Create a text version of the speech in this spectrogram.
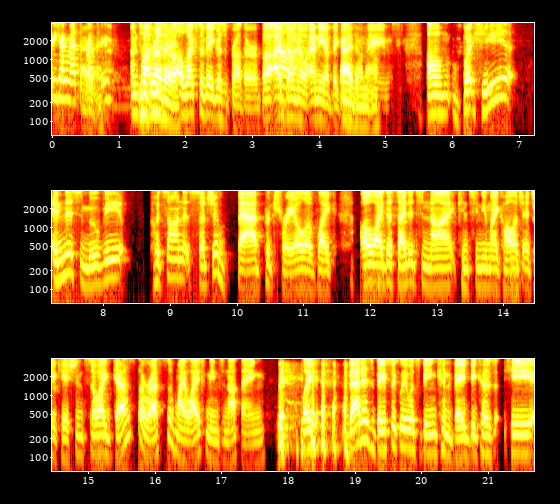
Are you talking about the brother? I'm talking brother. Alexa Vega's brother, but I Oh. don't know any of the guys' names. Um, but he in this movie puts on such a bad portrayal of like, oh, I decided to not continue my college education, so I guess the rest of my life means nothing. Like, that is basically what's being conveyed because he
